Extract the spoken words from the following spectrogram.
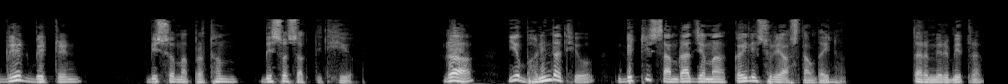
ग्रेट ब्रिटेन विश्वमा प्रथम विश्वशक्ति थियो। र यो भनिन्दथ्यो ब्रिटिस साम्राज्यमा कहिले सूर्य अस्ताउँदैन तर मेरो मित्र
